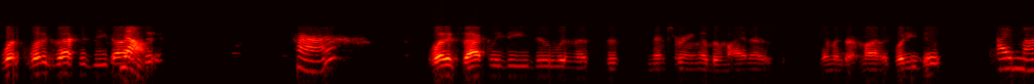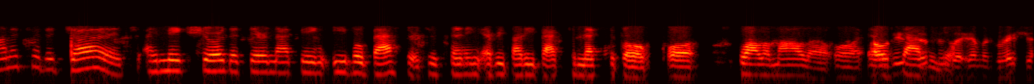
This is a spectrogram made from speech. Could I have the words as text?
what what exactly do you guys No. do? Huh? What exactly do you do in this this mentoring of the minors, immigrant minors? What do you do? I monitor the judge. I make sure that they're not being evil bastards and sending everybody back to Mexico or Guatemala or El oh, this, this is Salvador. the immigration.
